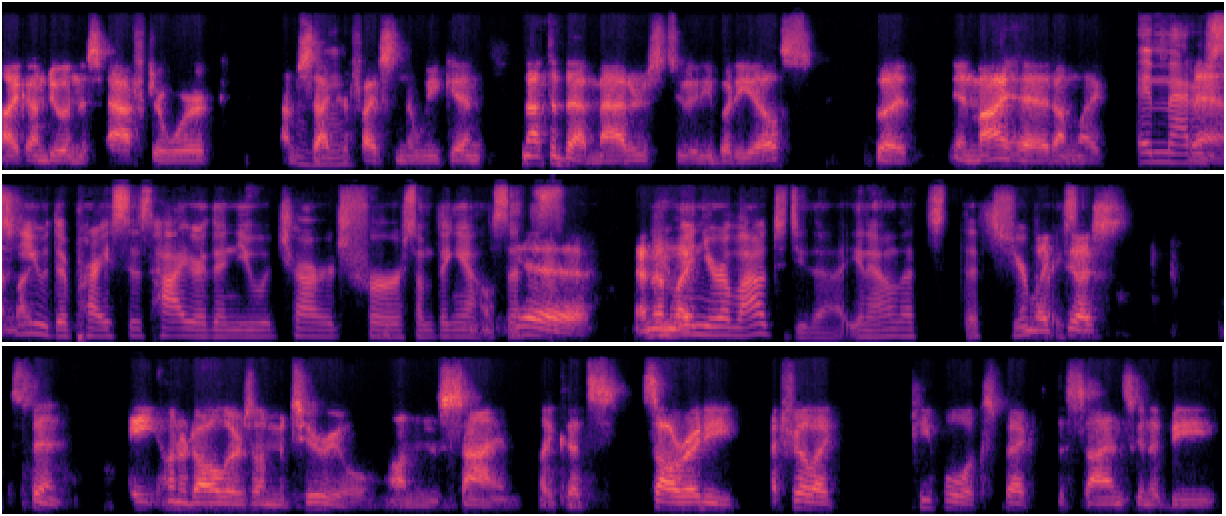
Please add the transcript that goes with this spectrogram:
like i'm doing this after work. I'm mm-hmm. sacrificing the weekend. Not that that matters to anybody else but in my head i'm like it matters to like, you the price is higher than you would charge for something else that's, yeah and then you, like and you're allowed to do that you know that's that's your like I, spent eight hundred dollars on material on the sign. Like that's it's already. I feel like people expect the sign's going to be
